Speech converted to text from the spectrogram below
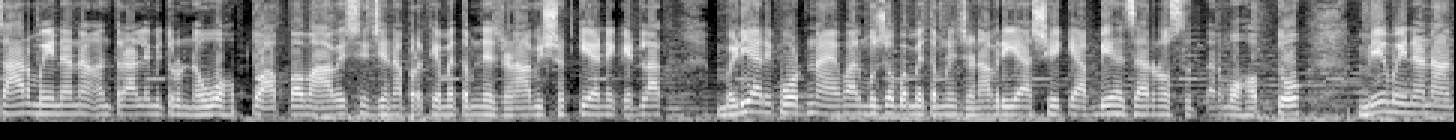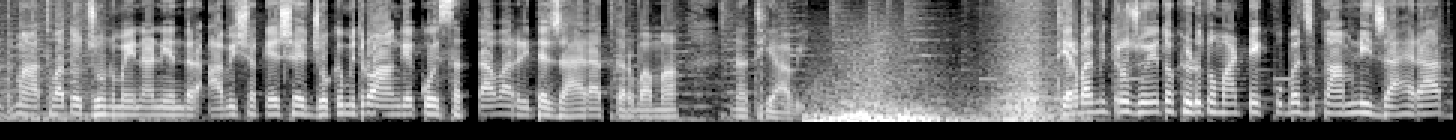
ચાર મહિનાના અંતરાલે મિત્રો નવો હપ્તો આપવામાં આવે છે, જેના પરથી અમે તમને જણાવી શકીએ અને કેટલાક મીડિયા રિપોર્ટના અહેવાલ મુજબ અમે તમને જણાવી રહ્યા છીએ કે આ બે હજારનો સત્તરમો હપ્તો મે મહિનાના અંતમાં અથવા તો જૂન મહિનાની અંદર આવી શકે છે જોકે મિત્રો આ અંગે કોઈ સત્તાવાર રીતે જાહેરાત કરવામાં નથી આવી. ત્યારબાદ મિત્રો જોઈએ તો ખેડૂતો માટે ખૂબ જ કામની જાહેરાત.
